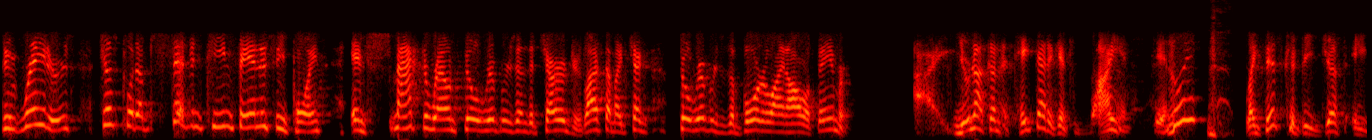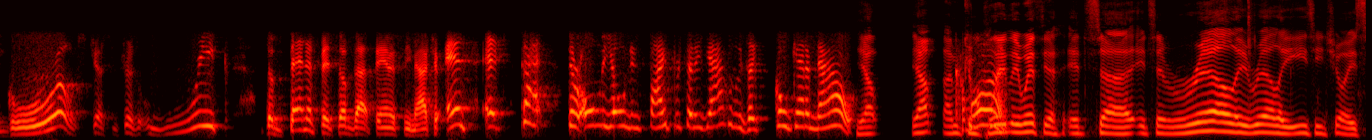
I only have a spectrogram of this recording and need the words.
the Raiders just put up 17 fantasy points and smacked around Phil Rivers and the Chargers. Last time I checked, Phil Rivers is a borderline Hall of Famer. I, you're not going to take that against Ryan Finley? like this could be just a gross, just just reap the benefits of that fantasy matchup. And and Pat, they're only owned in five percent of Yahoo leagues. Like, go get them now. Yep, yep. I'm Come completely on. with you. It's uh, it's a really really easy choice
